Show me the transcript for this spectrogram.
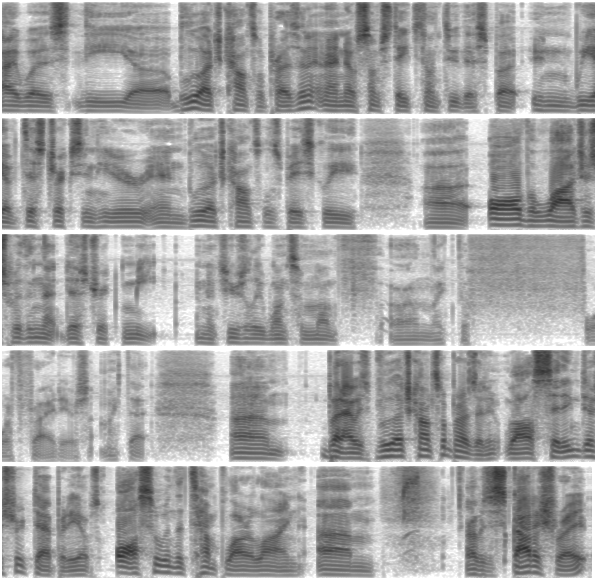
I was the uh, Blue Lodge Council president, and I know some states don't do this, but in, we have districts in here, and Blue Lodge Council is basically uh, all the lodges within that district meet, and it's usually once a month on like the fourth Friday or something like that. Um, but I was Blue Lodge Council president while sitting district deputy. I was also in the Templar line. Um, I was a Scottish Rite.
